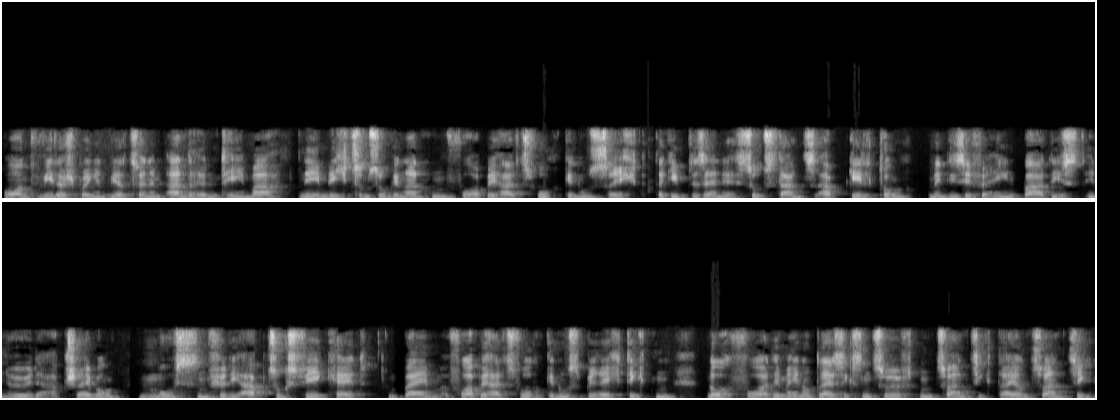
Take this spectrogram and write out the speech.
Und wieder springen wir zu einem anderen Thema, nämlich zum sogenannten Vorbehaltsfruchtgenussrecht. Da gibt es eine Substanzabgeltung. Wenn diese vereinbart ist in Höhe der Abschreibung, müssen für die Abzugsfähigkeit beim Vorbehaltsfruchtgenussberechtigten noch vor dem 31.12.2023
